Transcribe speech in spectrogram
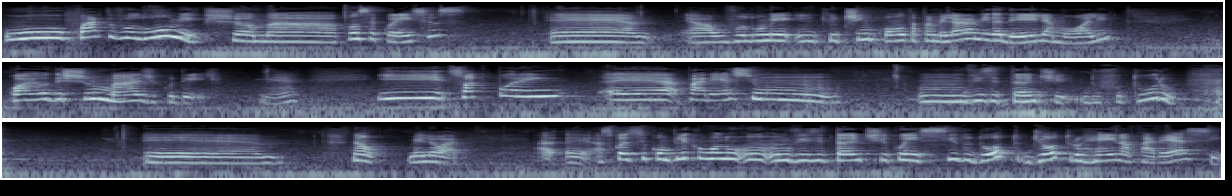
O quarto volume, que chama Consequências, é, é o volume em que o Tim conta para a melhor amiga dele, a Molly, qual é o destino mágico dele, né? E só que porém é, parece um, um visitante do futuro. É, não, melhor. É, as coisas se complicam quando um, um visitante conhecido outro, de outro reino aparece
